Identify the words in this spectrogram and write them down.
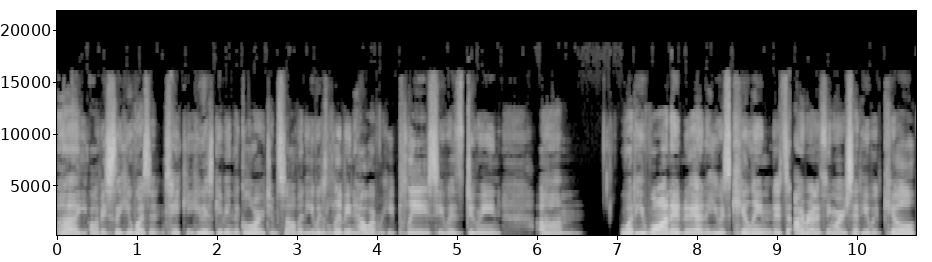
uh, obviously, he wasn't taking, he was giving the glory to himself, and he was living however he pleased. He was doing, um, what he wanted and he was killing it's i read a thing where he said he would kill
